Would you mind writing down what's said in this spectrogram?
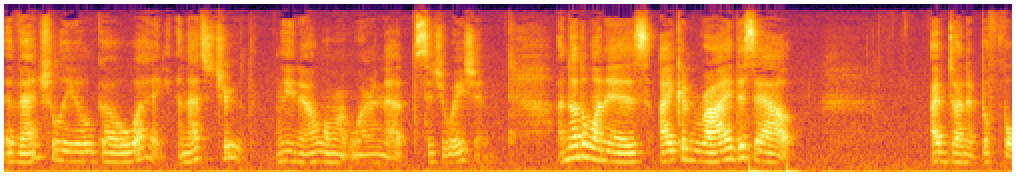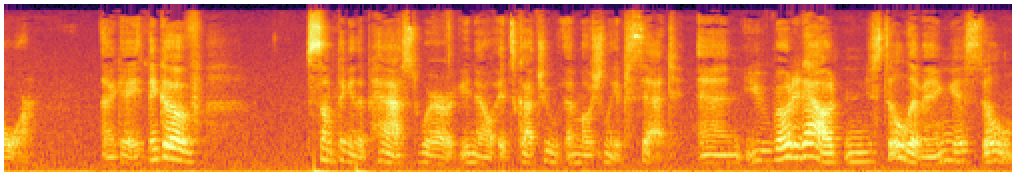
eventually it'll go away. And that's the truth, you know, when we're, we're in that situation. Another one is, I can ride this out. I've done it before. Okay, think of something in the past where, you know, it's got you emotionally upset and you wrote it out and you're still living, you're still,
